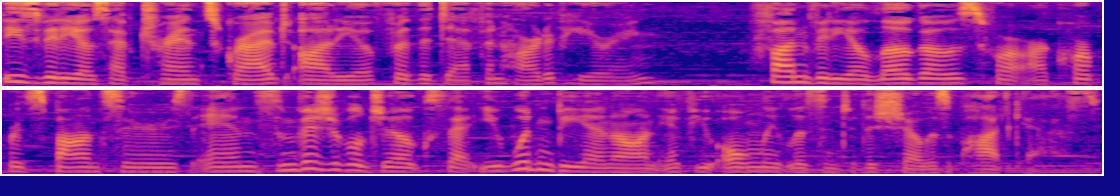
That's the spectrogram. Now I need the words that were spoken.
These videos have transcribed audio for the deaf and hard of hearing, fun video logos for our corporate sponsors, and some visual jokes that you wouldn't be in on if you only listened to the show as a podcast.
